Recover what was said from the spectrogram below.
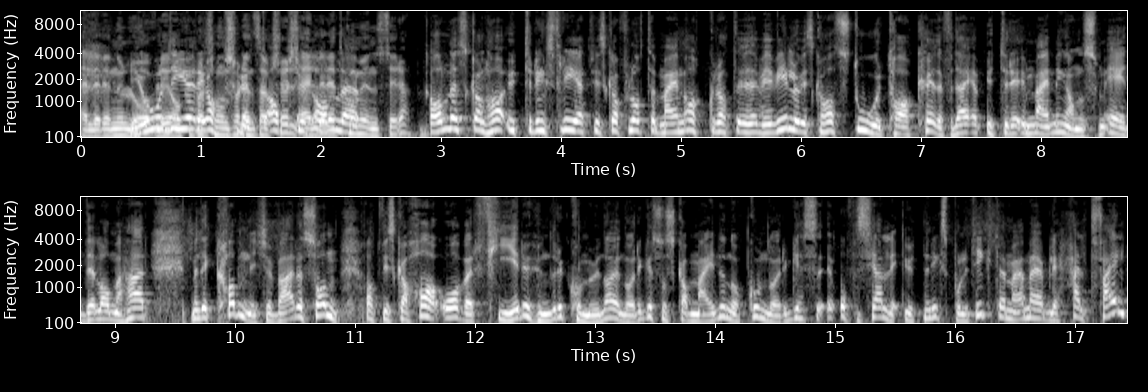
eller en ulovlig jo, okkupasjon for den saks skyld, eller et kommunestyre? Alle skal ha ytringsfrihet, vi skal få lov til å mene akkurat det vi vil, og vi skal ha stor takhøyde for de meningene som er i det landet her. Men det kan ikke være sånn at vi skal ha over 400 kommuner i Norge som skal mene noe om Norges offisielle utenrikspolitikk. Det mener jeg blir helt feil,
